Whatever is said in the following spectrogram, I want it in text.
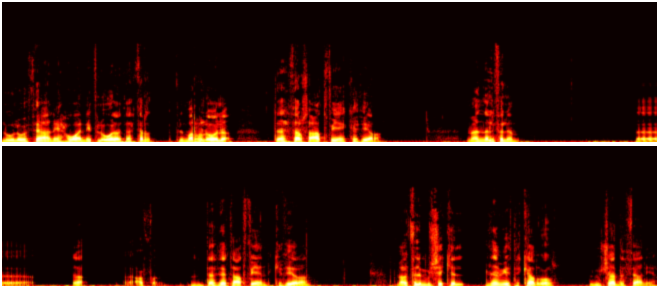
الأولى والثانية هو أني في الأولى تأثرت في المرة الأولى تأثرت عاطفيا كثيرا. مع أن الفيلم آه لا عفوا تأثرت عاطفيا كثيرا. مع الفيلم بشكل لم يتكرر بالمشاهدة الثانية.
